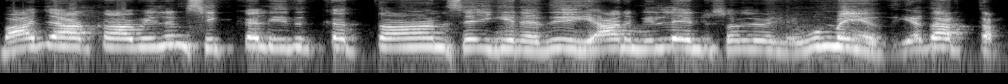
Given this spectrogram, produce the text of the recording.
பாஜகவிலும் சிக்கல் இருக்கத்தான் செய்கிறது. யாரும் இல்லை என்று சொல்லவில்லை. உண்மை அது யதார்த்தம்.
